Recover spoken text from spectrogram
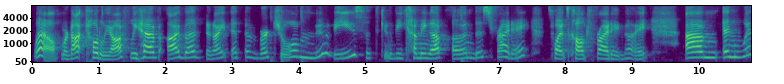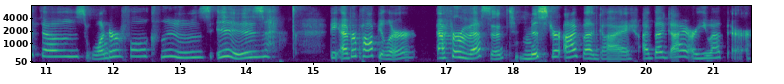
well, we're not totally off. We have iBug tonight at the virtual movies that's going to be coming up on this Friday. That's why it's called Friday night. Um, and with those wonderful clues is the ever popular, effervescent Mr. iBug Guy. iBug Guy, are you out there?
